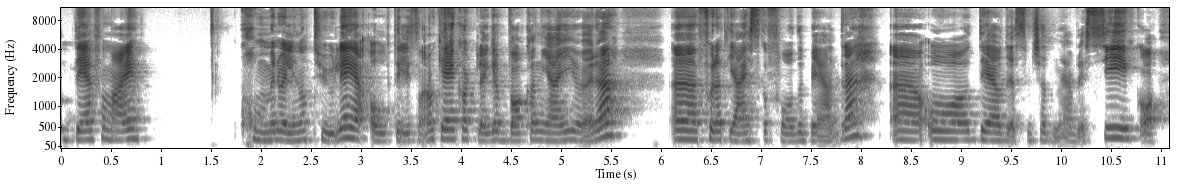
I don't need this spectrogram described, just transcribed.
Og det for meg kommer veldig naturlig. Jeg er alltid litt sånn OK, kartlegge hva kan jeg gjøre uh, for at jeg skal få det bedre? Uh, og det er jo det som skjedde når jeg ble syk. og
